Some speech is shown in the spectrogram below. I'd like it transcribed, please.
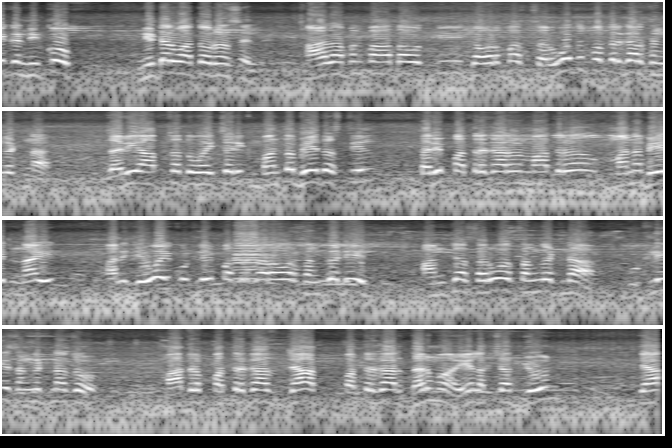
एक निकोप निटर वातावरण असेल. आज आपण पाहत आहोत की जवळपास सर्वच पत्रकार संघटना जरी आपसात वैचारिक मतभेद असतील तरी पत्रकार मात्र मनभेद नाहीत. आणि जेव्हाही कुठल्याही पत्रकारावर संकट येईल आमच्या सर्व संघटना कुठलीही संघटना जो मात्र पत्रकार जात पत्रकार धर्म हे लक्षात घेऊन त्या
